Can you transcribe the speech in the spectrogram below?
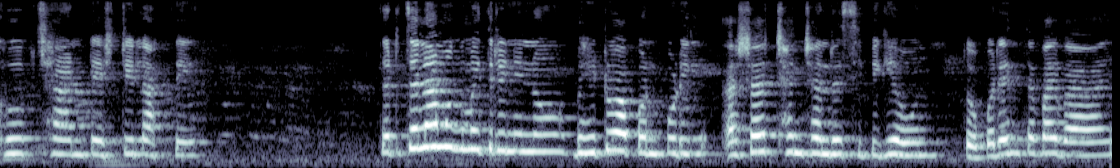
खूप छान टेस्टी लागते. तर चला मग मैत्रिणींनो भेटू आपण पुढील अशा छान छान रेसिपी घेऊन. तोपर्यंत बाय बाय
